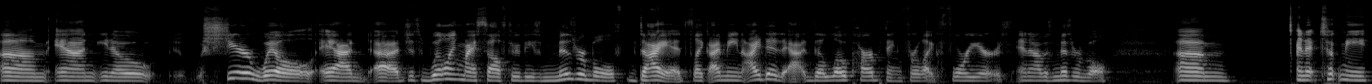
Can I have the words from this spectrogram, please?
um, and you know, sheer will and uh, just willing myself through these miserable diets. Like, I mean, I did uh, the low carb thing for like four years and I was miserable. Um, and it took me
